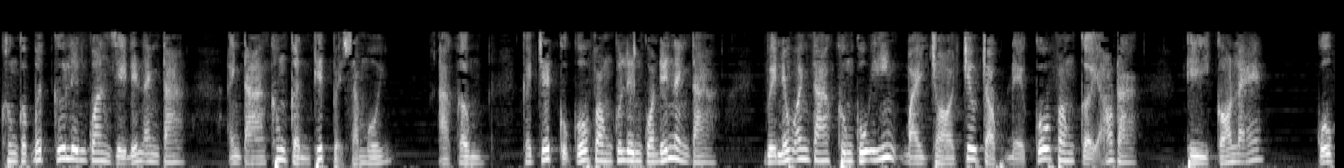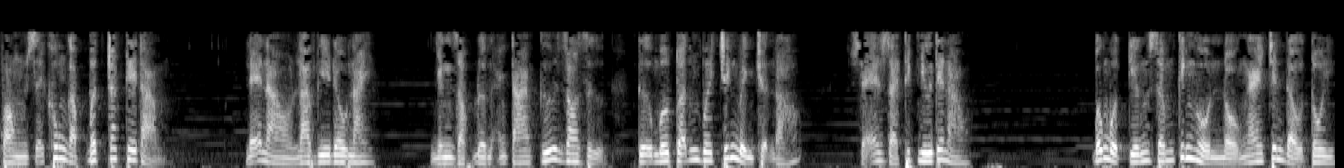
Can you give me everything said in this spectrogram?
không có bất cứ liên quan gì đến anh ta, anh ta không cần thiết phải sám hối. À không, cái chết của Cố Phong có liên quan đến anh ta, vì nếu anh ta không cố ý bày trò trêu chọc để Cố Phong cởi áo ra, thì có lẽ Cố Phong sẽ không gặp bất trắc thế thảm. Lẽ nào là vì đâu này? Nhưng dọc đường anh ta cứ do dự, tự mâu thuẫn với chính mình chuyện đó. Sẽ giải thích như thế nào? Bỗng một tiếng sấm kinh hồn nổ ngay trên đầu tôi,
